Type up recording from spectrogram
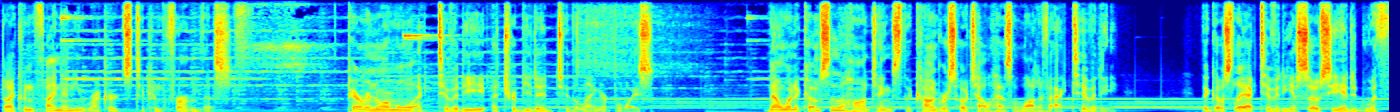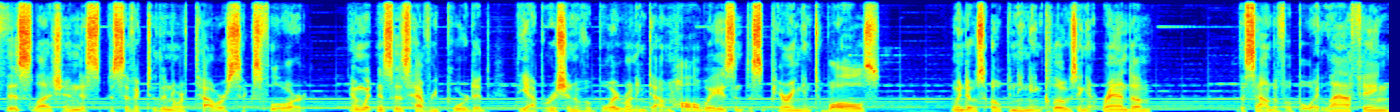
but I couldn't find any records to confirm this. Paranormal activity attributed to the Langer boys. Now, when it comes to the hauntings, the Congress Hotel has a lot of activity. The ghostly activity associated with this legend is specific to the North Tower's sixth floor, and witnesses have reported the apparition of a boy running down hallways and disappearing into walls, windows opening and closing at random, the sound of a boy laughing,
